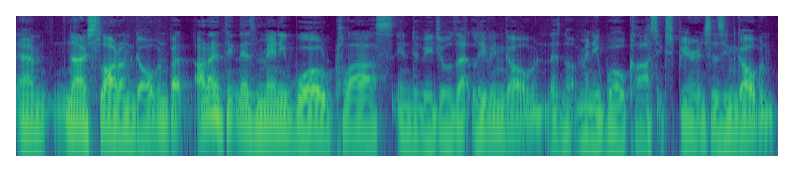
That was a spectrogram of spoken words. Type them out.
um, no slight on Goulburn, but I don't think there's many world class individuals that live in Goulburn. There's not many world class experiences in Goulburn.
